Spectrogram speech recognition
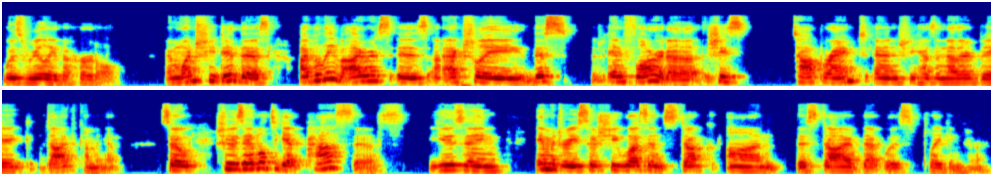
was really the hurdle. And once she did this, I believe Iris is uh, actually this in Florida. She's top ranked and she has another big dive coming up. So she was able to get past this using imagery so she wasn't stuck on this dive that was plaguing her.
